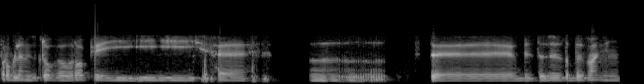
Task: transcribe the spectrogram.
problemy z grą w Europie i, i e, mm, z, ze zdobywaniem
